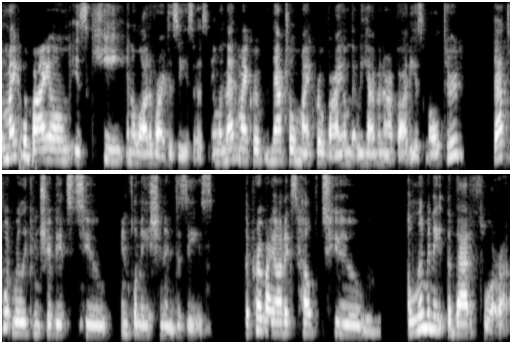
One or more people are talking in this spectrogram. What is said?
the microbiome is key in a lot of our diseases. And when that micro natural microbiome that we have in our body is altered, that's what really contributes to inflammation and disease. The probiotics help to mm-hmm. eliminate the bad flora,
